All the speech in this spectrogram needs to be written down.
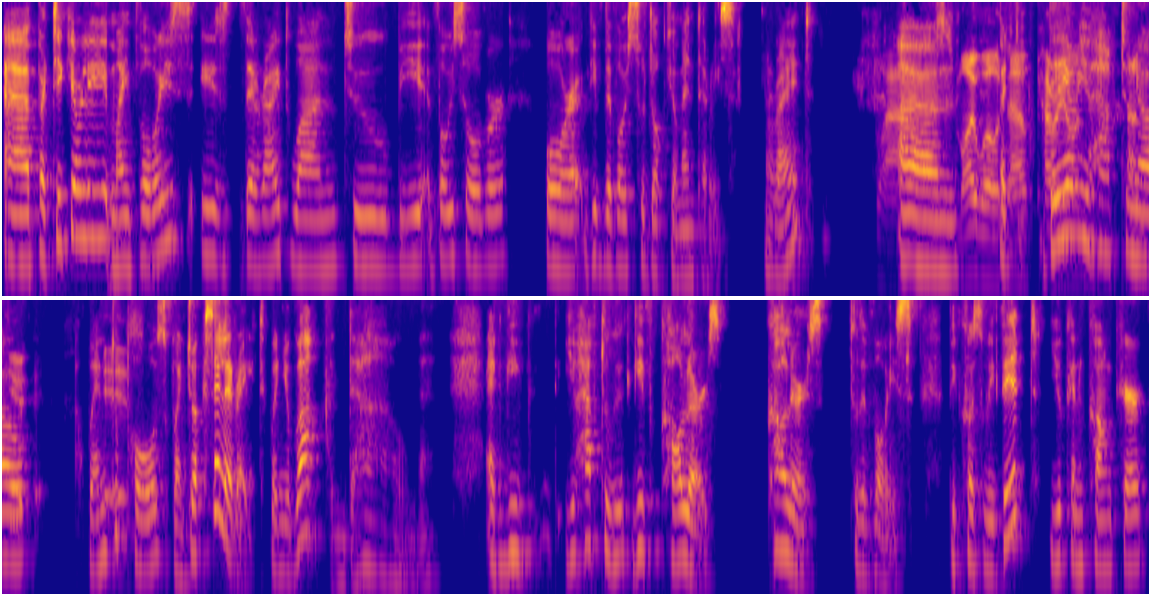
Uh, particularly, my voice is the right one to be a voiceover or give the voice to documentaries. All right. Wow, um, this is my world but now. Carry there on. you have to know when to pause, when to accelerate, when you go up and down, and give, you have to give colors colors to the voice. Because with it you can conquer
